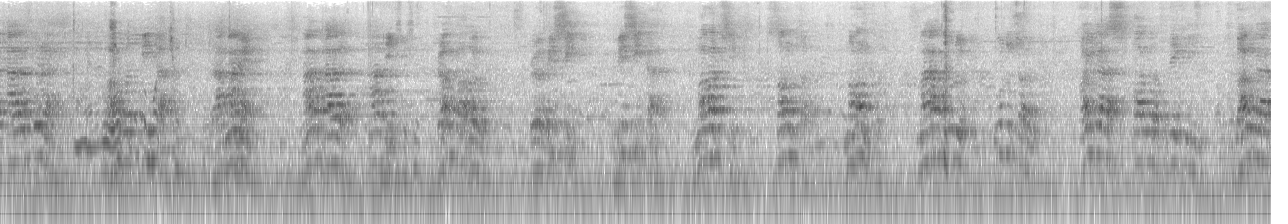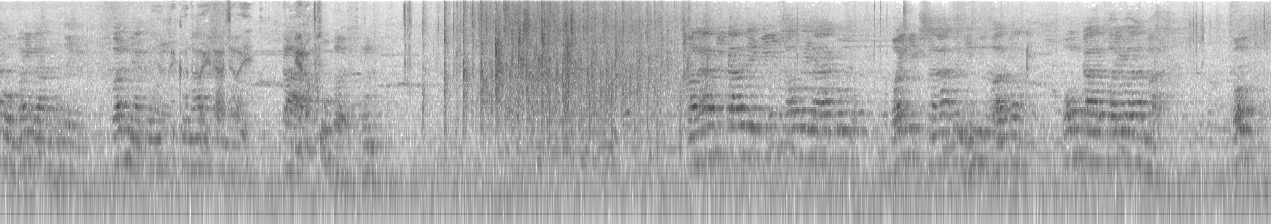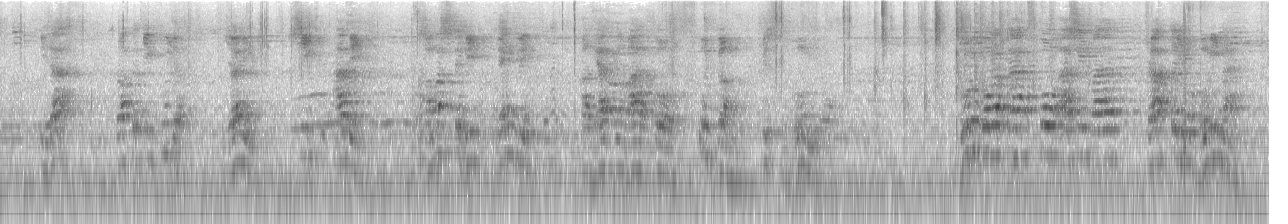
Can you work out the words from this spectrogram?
अठार गीता रामायण महाभारत आदि ग्रन्थहरू र ऋषि ऋषिका महर्षि सन्त महन्त महापुरुष पुरुषहरू कैलाश पर्वतदेखि गङ्गाको कन्याको अनादिकालदेखि चल्दै आएको वैदिक सनातन हिन्दू धर्म ओंकार परिवारमा बौद्ध प्रकृति पूजक जैन सिख आदि समस्त हित केन्द्रित अध्यात्मवादको उद्गम पृष्ठभूमि हो गुरु गोरखनाथको आशीर्वाद प्राप्त यो भूमिमा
